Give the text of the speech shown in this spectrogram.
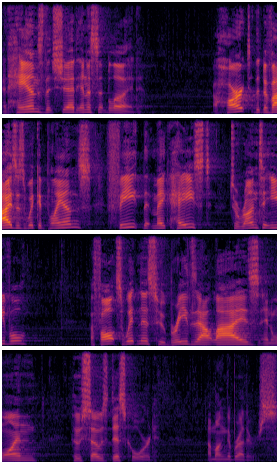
and hands that shed innocent blood, a heart that devises wicked plans, feet that make haste to run to evil, a false witness who breathes out lies, and one who sows discord among the brothers.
